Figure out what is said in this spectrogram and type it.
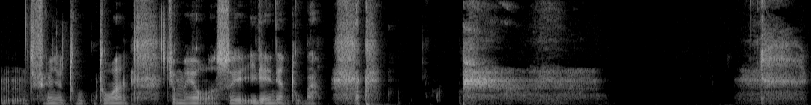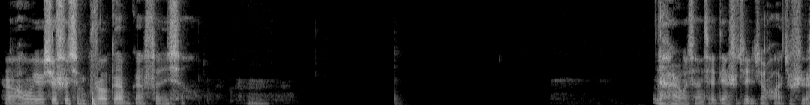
嗯，就是感觉读读完就没有了，所以一点一点读吧。然后有些事情不知道该不该分享，嗯，让我想起电视剧一句话，就是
